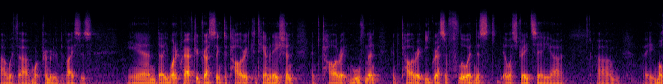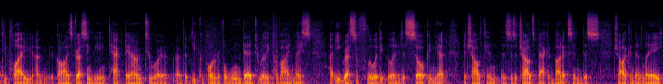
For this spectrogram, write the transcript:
uh, with uh, more primitive devices. And you want to craft your dressing to tolerate contamination and to tolerate movement and to tolerate egress of fluid. And this illustrates a um, a multiply uh, gauze dressing being tacked down to a, uh, the deep component of a wound bed to really provide nice uh, egress of fluid, the ability to soak, and yet the child can, this is a child's back and buttocks, and this child can then lay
